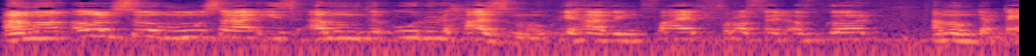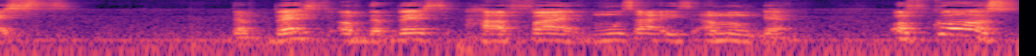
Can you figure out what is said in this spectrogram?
Among also Musa is among the Ulul Azm. We're having five prophet of God among the best. The best of the best have five. Musa is among them. Of course,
